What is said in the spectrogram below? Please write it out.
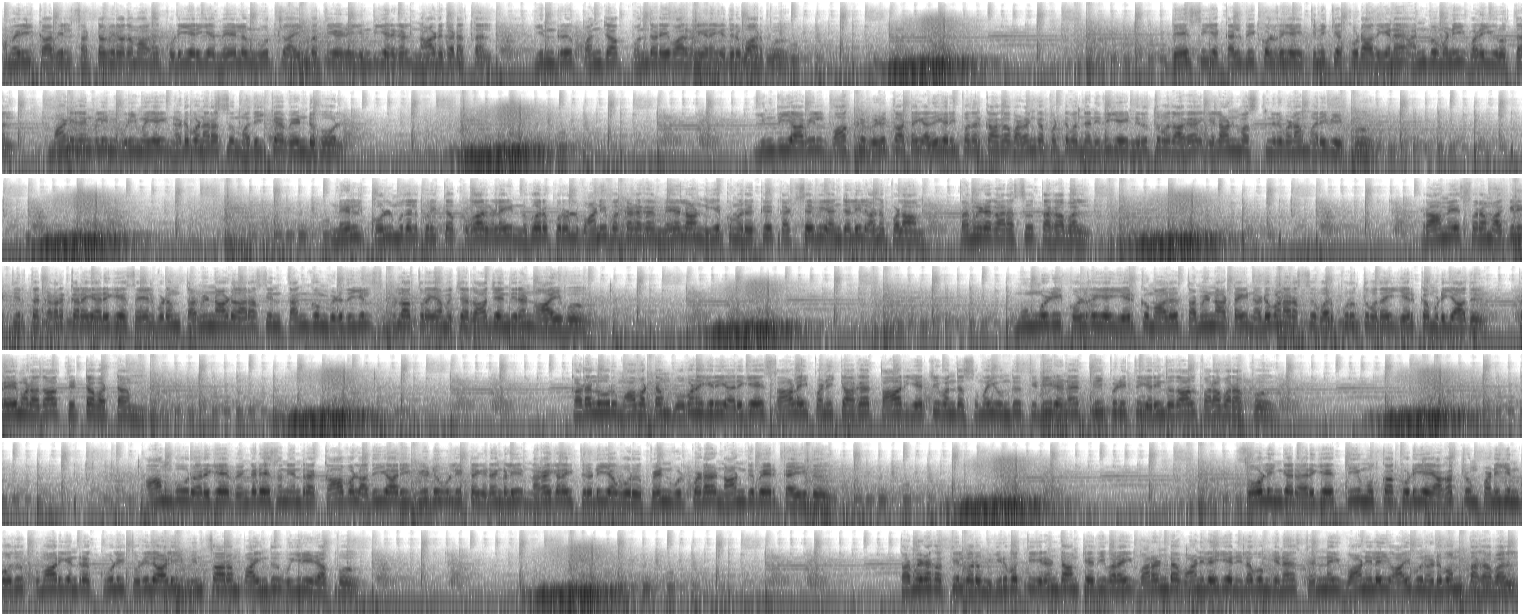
அமெரிக்காவில் சட்டவிரோதமாக குடியேறிய மேலும் நூற்று ஐம்பத்தி ஏழு இந்தியர்கள் நாடு கடத்தல். இன்று பஞ்சாப் வந்தடைவார்கள் என எதிர்பார்ப்பு. தேசிய கல்விக் கொள்கையை திணிக்கக்கூடாது என அன்புமணி வலியுறுத்தல். மாநிலங்களின் உரிமையை நடுவணரசு மதிக்க வேண்டுகோள். இந்தியாவில் வாக்கு விழுக்காட்டை அதிகரிப்பதற்காக வழங்கப்பட்டு வந்த நிதியை நிறுத்துவதாக எலான் மஸ்க் நிறுவனம் அறிவிப்பு. நெல் கொள்முதல் குறித்த புகார்களை நுகர்பொருள் வாணிபக் கழக மேலாண் இயக்குநருக்கு கட்செவி அஞ்சலில் அனுப்பலாம். தமிழக அரசு தகவல். ராமேஸ்வரம் அக்னி தீர்த்த கடற்கரை அருகே செயல்படும் தமிழ்நாடு அரசின் தங்கும் விடுதியில் சுற்றுலாத்துறை அமைச்சர் ராஜேந்திரன் ஆய்வு. மும்மொழி கொள்கையை ஏற்குமாறு தமிழ்நாட்டை நடுவண் அரசு வற்புறுத்துவதை ஏற்க முடியாது. பிரேமலதா திட்டவட்டம். கடலூர் மாவட்டம் புவனகிரி அருகே சாலை பணிக்காக தார் ஏற்றி வந்த சுமையுந்து திடீரென தீப்பிடித்து எரிந்ததால் பரபரப்பு. ஆம்பூர் அருகே வெங்கடேசன் என்ற காவல் அதிகாரி வீடு உள்ளிட்ட இடங்களில் நகைகளை திருடிய ஒரு பெண் உட்பட நான்கு பேர் கைது. சோளிங்கர் அருகே திமுக கொடியை அகற்றும் பணியின் போது குமார் என்ற கூலி தொழிலாளி மின்சாரம் பாய்ந்து உயிரிழப்பு. தமிழகத்தில் வரும் இருபத்தி இரண்டாம் தேதி வரை வறண்ட வானிலையே நிலவும் என சென்னை வானிலை ஆய்வு நடுவம் தகவல்.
